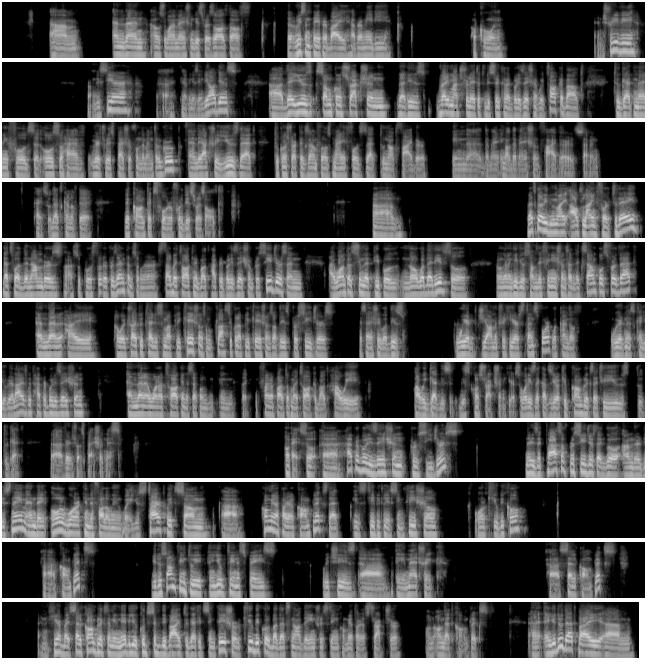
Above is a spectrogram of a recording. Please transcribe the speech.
Um, and then I also want to mention this result of the recent paper by Avramidi, Okun, and Schreve from this year. Uh, Kevin is in the audience. Uh, they use some construction that is very much related to the circular hyperbolization we talked about to get manifolds that also have virtually special fundamental group. And they actually use that to construct examples manifolds that do not fiber in the, in dimension five or seven. Okay, so that's kind of the, the context for, for this result. Um, that's going to be my outline for today. That's what the numbers are supposed to represent. And so I'm going to start by talking about hyperbolization procedures. And I want to assume that people know what that is. So I'm going to give you some definitions and examples for that. And then I, I will try to tell you some applications, some classical applications of these procedures, essentially what this weird geometry here stands for, what kind of weirdness can you realize with hyperbolization. And then I want to talk in the second, in the final part of my talk about how we how we get this, this construction here. So what is the cat zero cube complex that you use to, to get uh, virtual specialness? Okay, so uh, hyperbolization procedures. There is a class of procedures that go under this name, and they all work in the following way. You start with some uh, combinatorial complex that is typically a simplicial or cubical uh, complex. You do something to it, and you obtain a space which is uh, a metric uh, cell complex. And here by cell complex, I mean, maybe you could subdivide to get it simplicial or cubical, but that's not the interesting combinatorial structure on, on that complex. Uh, and you do that by, um,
